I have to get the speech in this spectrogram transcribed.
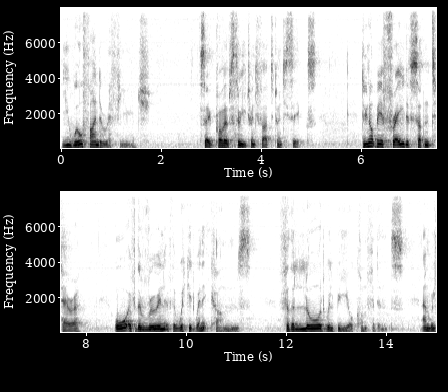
You will find a refuge. So, Proverbs 3 25 to 26. Do not be afraid of sudden terror or of the ruin of the wicked when it comes. For the Lord will be your confidence and will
